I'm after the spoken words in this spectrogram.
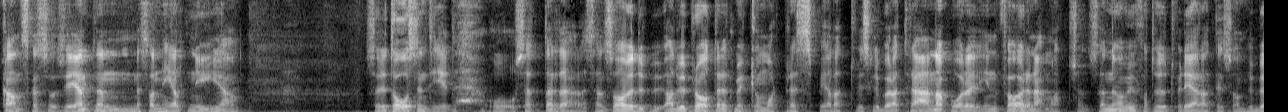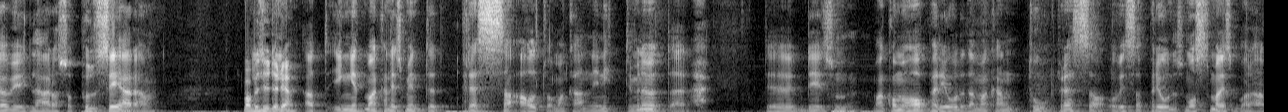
ganska så, så egentligen nästan helt nya. Så det tar sin tid att sätta det där. Sen så vi, hade vi pratat rätt mycket om vårt pressspel, att vi skulle börja träna på det inför den här matchen. Sen har vi fått utvärdera att liksom, vi behöver lära oss att pulsera. Vad betyder det? Att inget, man kan liksom inte pressa allt vad man kan i 90 minuter. Det, det är som, man kommer ha perioder där man kan tokpressa och vissa perioder så måste man liksom bara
